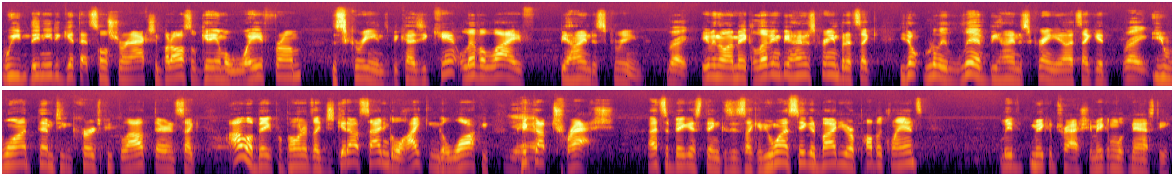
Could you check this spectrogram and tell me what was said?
we they need to get that social interaction, but also getting them away from the screens because you can't live a life behind a screen. Right. Even though I make a living behind a screen, but it's like you don't really live behind a screen. You know, it's like it. Right. You want them to encourage people out there, and it's like I'm a big proponent. Of like just get outside and go hiking, go walking, pick up trash. That's the biggest thing because it's like if you want to say goodbye to your public lands, leave make them trashy, make them look nasty.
